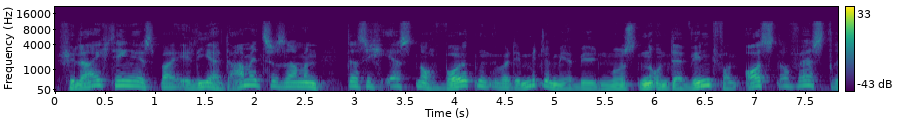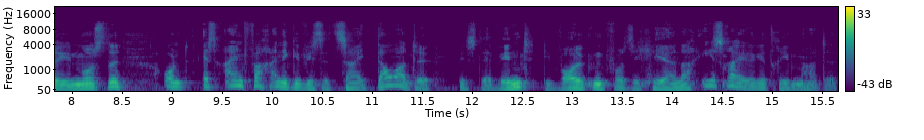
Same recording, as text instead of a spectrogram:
Vielleicht hing es bei Elia damit zusammen, dass sich erst noch Wolken über dem Mittelmeer bilden mussten und der Wind von Ost auf West drehen musste und es einfach eine gewisse Zeit dauerte, bis der Wind die Wolken vor sich her nach Israel getrieben hatte.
